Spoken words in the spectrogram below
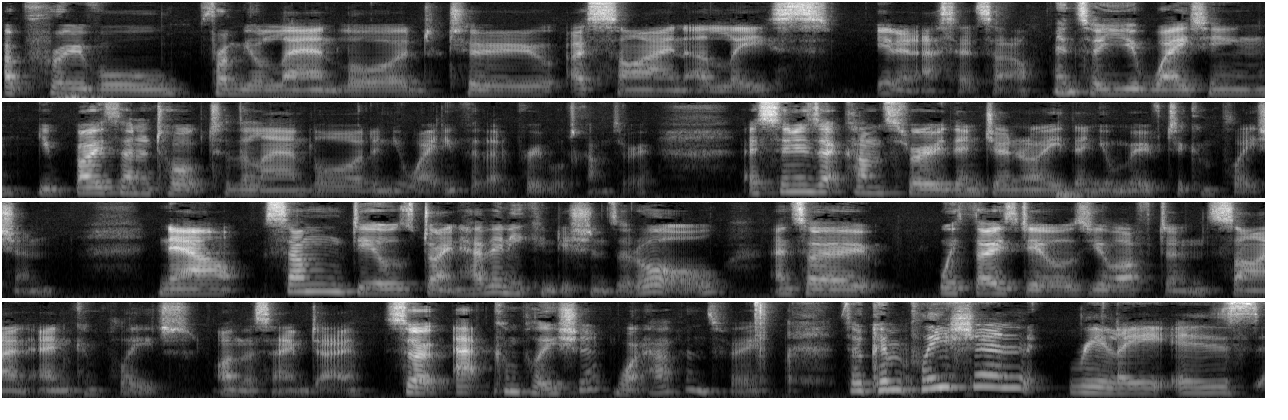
approval from your landlord to assign a lease in an asset sale. And so you're waiting, you're both going to talk to the landlord and you're waiting for that approval to come through. As soon as that comes through, then generally then you'll move to completion. Now, some deals don't have any conditions at all. And so with those deals, you'll often sign and complete on the same day. So at completion, what happens, Fee? So completion really is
